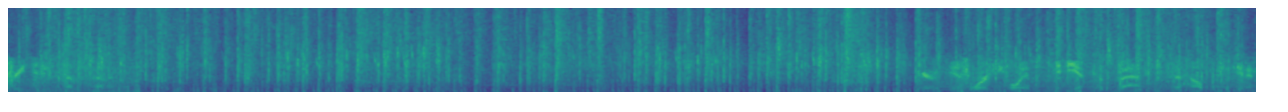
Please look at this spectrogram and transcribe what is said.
3277. Here is working with India Quebec to help get an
